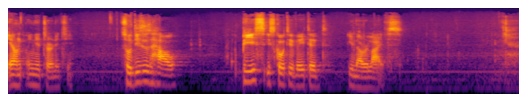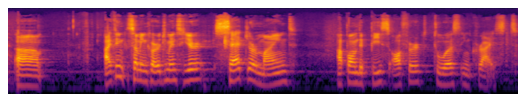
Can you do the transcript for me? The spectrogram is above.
in, in eternity. So, this is how peace is cultivated in our lives. Um, I think some encouragements here set your mind upon the peace offered to us in Christ.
